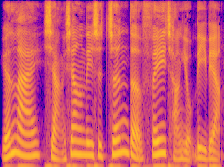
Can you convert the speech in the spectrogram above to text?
原来想象力是真的非常有力量。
